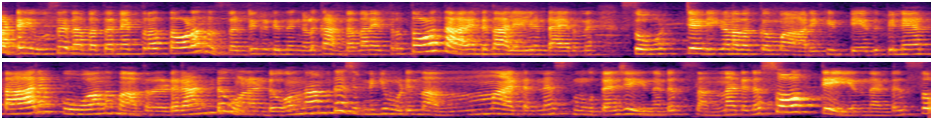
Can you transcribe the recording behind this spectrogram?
വട്ടം യൂസ് ചെയ്തപ്പോൾ തന്നെ എത്രത്തോളം റിസൾട്ട് കിട്ടി നിങ്ങൾ കണ്ടതാണ്. എത്രത്തോളം താരം എന്റെ തലയിൽ ഉണ്ടായിരുന്നു. സോറ്റടികൾ അതൊക്കെ മാറി കിട്ടിയത്. പിന്നെ താരം പോവാന്ന് മാത്രമേ രണ്ട് ഗുണമുണ്ട്. ഒന്നാമത് വെച്ചിട്ടുണ്ടെങ്കിൽ മുടി നന്നായിട്ട് തന്നെ സ്മൂത്തൻ ചെയ്യുന്നുണ്ട് നന്നായിട്ട് സോഫ്റ്റ് ചെയ്യുന്നുണ്ട്. സോ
